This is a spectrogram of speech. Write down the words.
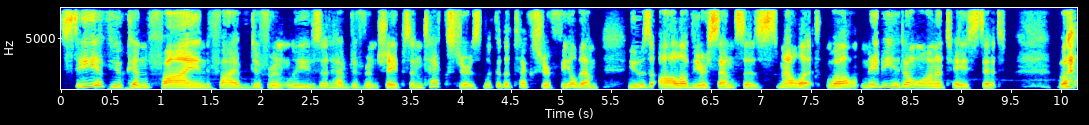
see if you can find five different leaves that have different shapes and textures. Look at the texture, feel them. Use all of your senses. Smell it. Well, maybe you don't want to taste it, but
